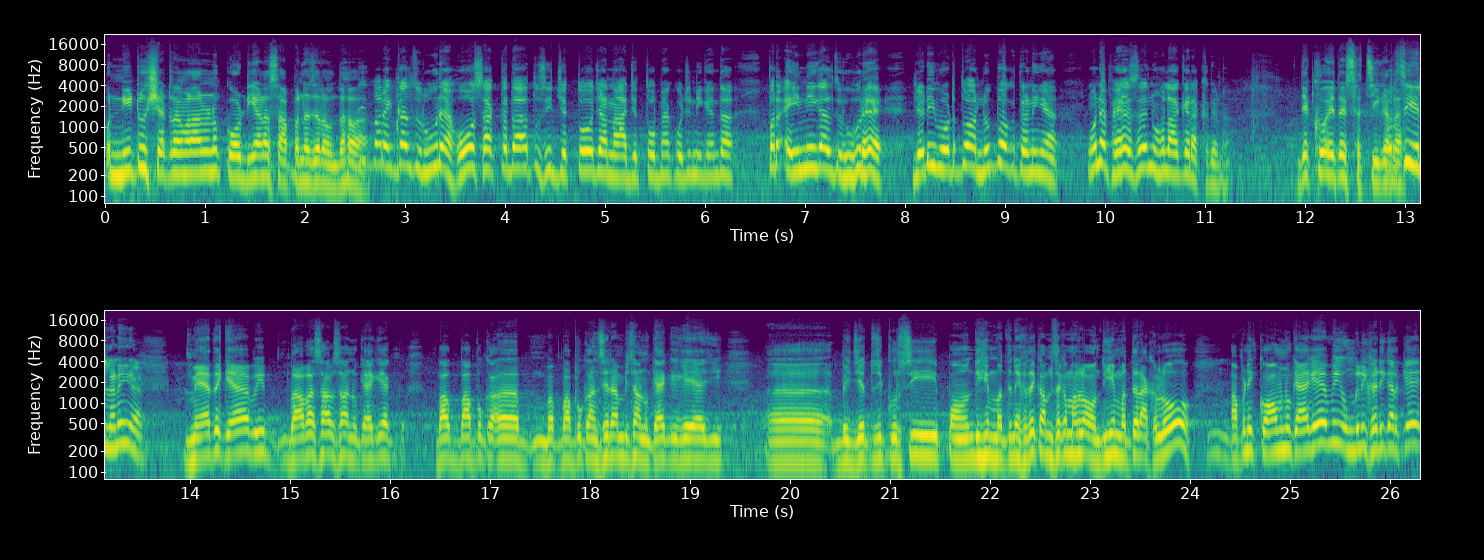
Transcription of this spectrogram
ਉਹ ਨੀਟੂ ਸ਼ਟਰਾਂ ਵਾਲਾ ਉਹਨਾਂ ਨੂੰ ਕੋਡੀਆਂ ਵਾਲਾ ਸੱਪ ਨਜ਼ਰ ਆਉਂਦਾ ਵਾ। ਪਰ ਇੱਕ ਗੱਲ ਜ਼ਰੂਰ ਹੈ ਹੋ ਸਕਦਾ ਤੁਸੀਂ ਜਿੱਤੋ ਜਾਂ ਨਾ ਜਿੱਤੋ ਮੈਂ ਕੁਝ ਨਹੀਂ ਕਹਿੰਦਾ ਪਰ ਇੰਨੀ ਗੱਲ ਜ਼ਰੂਰ ਹੈ ਜਿਹੜੀ ਵੋਟ ਤੁਹਾਨੂੰ ਭੁਗਤਣੀ ਆ ਉਹਨੇ ਫੈਸਲੇ ਨੂੰ ਹਿਲਾ ਕੇ ਰੱਖ ਦੇਣਾ। ਦੇਖੋ ਇਹ ਤਾਂ ਸੱਚੀ ਗੱਲ ਹੈ ਕੁਰਸੀ ਹਿੱਲਣੀ ਹੈ ਮੈਂ ਤਾਂ ਕਿਹਾ ਵੀ ਬਾਬਾ ਸਾਹਿਬ ਸਾਨੂੰ ਕਹਿ ਗਿਆ ਬਾ- ਬਾਪੂ ਕਾ- ਅ, ਬਾਪੂ ਕਾਂਸੀ ਰਾਮ ਵੀ ਸਾਨੂੰ ਕਹਿ ਕੇ ਗਏ ਆ ਜੀ ਵੀ ਜੇ ਤੁਸੀਂ ਕੁਰਸੀ ਪਾਉਣ ਦੀ ਹਿੰਮਤ ਨਹੀਂ ਰੱਖਦੇ ਕਮ ਸੇ ਕਮ ਹਿਲਾਉਣ ਦੀ ਹਿੰਮਤ ਰੱਖ ਲਓ। ਆਪਣੀ ਕੌਮ ਨੂੰ ਕਹਿ ਗਏ ਵੀ ਉਂਗਲੀ ਖੜੀ ਕਰਕੇ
